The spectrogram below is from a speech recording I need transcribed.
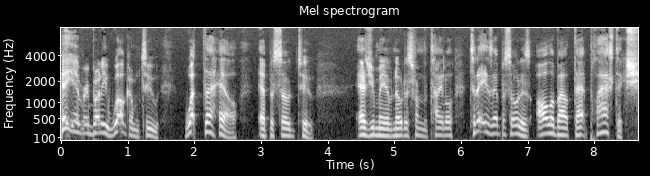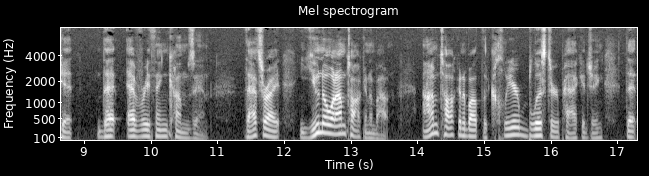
Hey everybody, welcome to What the Hell, episode 2. As you may have noticed from the title, today's episode is all about that plastic shit that everything comes in. That's right, you know what I'm talking about. I'm talking about the clear blister packaging that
